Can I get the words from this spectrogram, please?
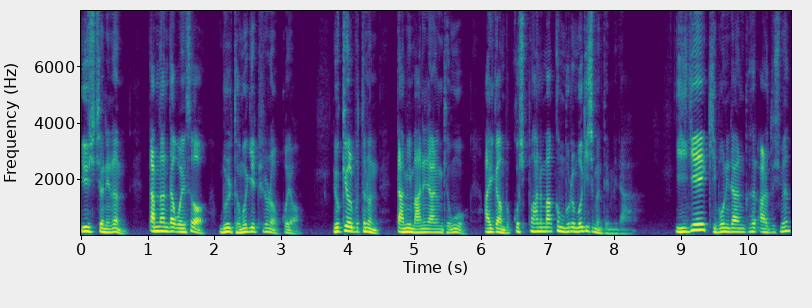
이유식 전에는 땀 난다고 해서 물 더 먹일 필요는 없고요. 6개월부터는 땀이 많이 나는 경우 아이가 먹고 싶어 하는 만큼 물을 먹이시면 됩니다. 이게 기본이라는 것을 알아두시면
